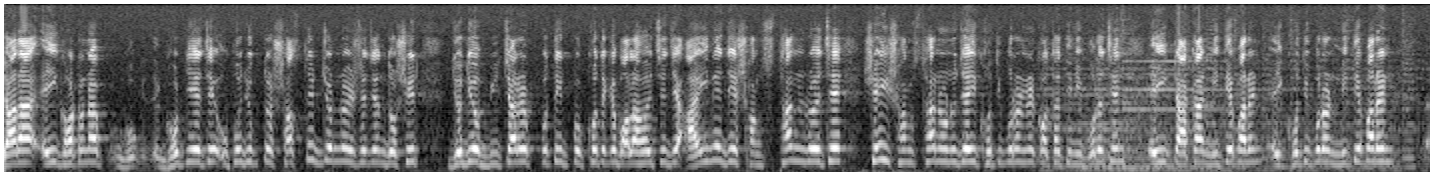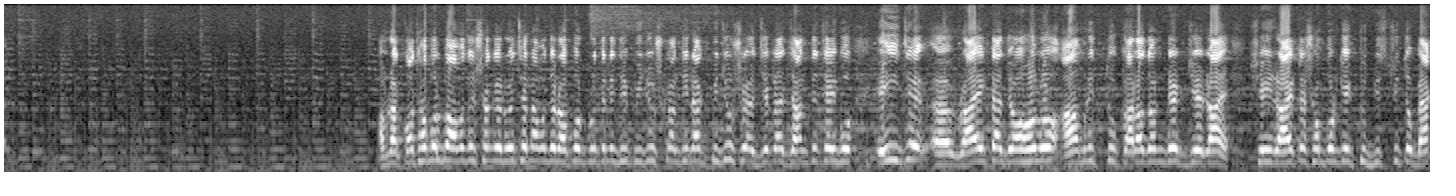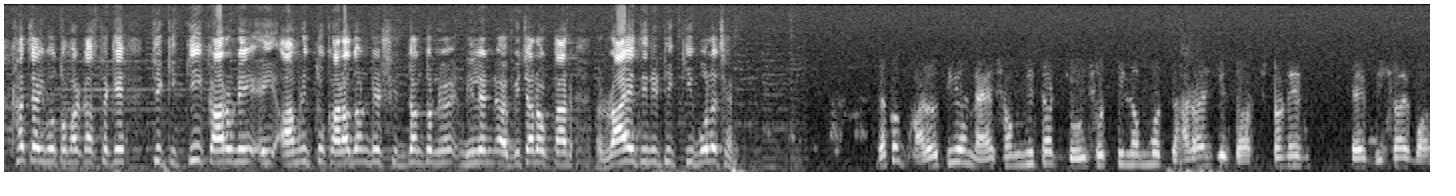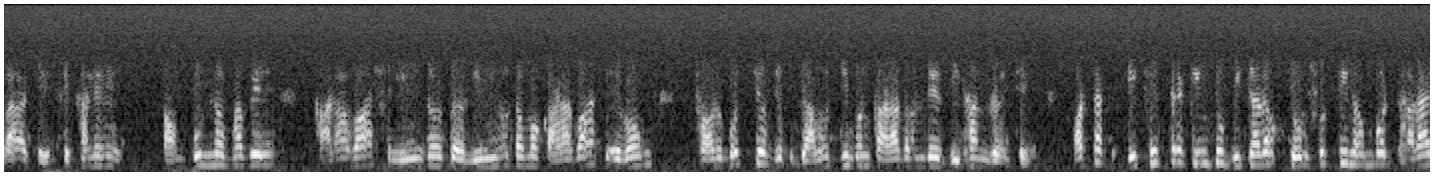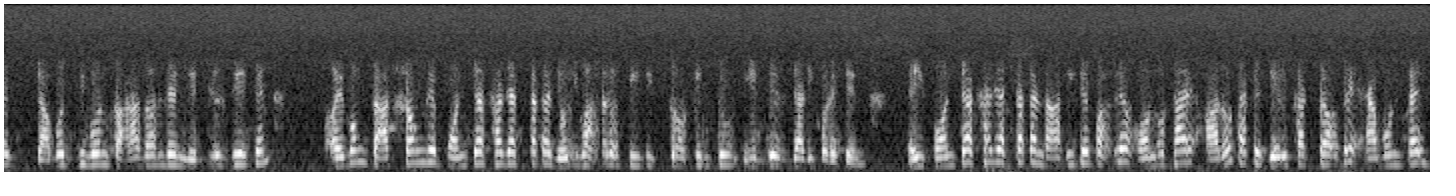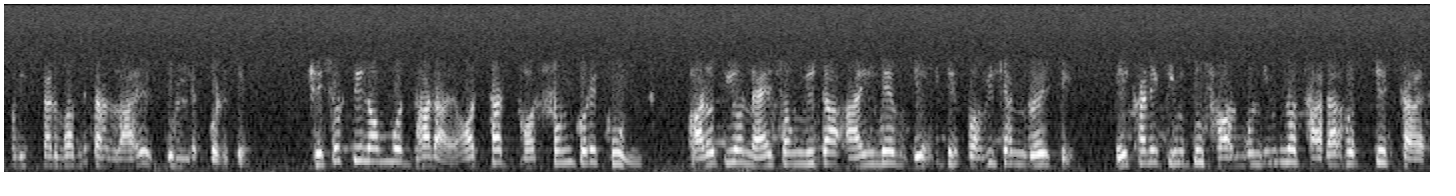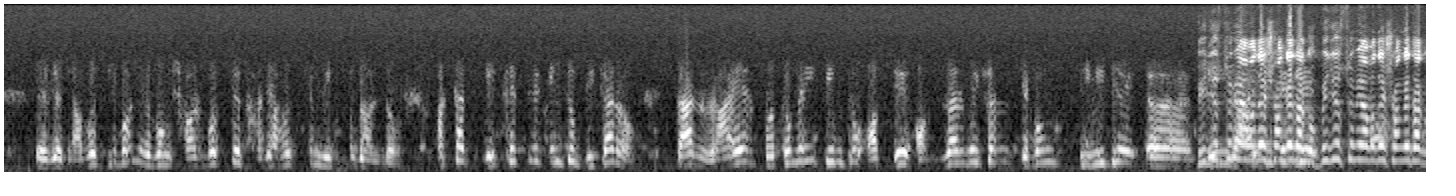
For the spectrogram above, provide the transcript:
যারা এই ঘটনা ঘটিয়েছে, উপযুক্ত শাস্তির জন্য এসেছেন দোষীর, যদিও বিচারপতির পক্ষ থেকে বলা হয়েছে যে আইনে যে সংস্থান রয়েছে, সেই সংস্থান অনুযায়ী ক্ষতিপূরণের কথা তিনি বলেছেন। এই টাকা নিতে পারেন, এই ক্ষতিপূরণ নিতে পারেন আমরা কথা বলব। আমাদের সঙ্গে রয়েছেন আমাদের অপর প্রতিনিধি পীযূষ কান্তি নাগ পীযূষ, যেটা জানতে চাইব, এই যে রায়টা দেওয়া হলো আমৃত্যু কারাদণ্ডের যে রায়, সেই রায়টা সম্পর্কে একটু বিস্তৃত ব্যাখ্যা চাইব তোমার কাছ থেকে। ঠিক কি কারণে এই আমৃত্যু কারাদণ্ডের সিদ্ধান্ত নিলেন বিচারক? তার রায়ে তিনি ঠিক কি বলেছেন? দেখো, ভারতীয় ন্যায় সংহিতার চৌষট্টি নম্বর ধারায় যে দর্শনের বিষয় বলা আছে, সেখানে সম্পূর্ণভাবে কারাবাস, নিম্ন, নিম্নতম কারাবাস এবং সর্বোচ্চ যাবজ্জীবন কারাদণ্ডের বিধান রয়েছে। অর্থাৎ এক্ষেত্রে কিন্তু বিচারক চৌষট্টি নম্বর ধারায় যাবজ্জীবন কারাদণ্ডের নির্দেশ দিয়েছেন এবং তার সঙ্গে পঞ্চাশ হাজার টাকা জরিমানারও কিন্তু নির্দেশ জারি করেছেন। এই পঞ্চাশ হাজার টাকা না দিতে পারলে অনথায় আরও তাকে জেল খাটতে হবে, এমনটাই পরিষ্কারভাবে তার রায়ে উল্লেখ করেছে ছেষট্টি নম্বর ধারায় অর্থাৎ ধর্ষণ করে খুন ভারতীয় ন্যায় সংহিতা আইনে এই যে প্রভিশন রয়েছে এখানে কিন্তু সর্বনিম্ন সাজা হচ্ছে যাবজ্জীবন এবং সর্বোচ্চ সাজা হচ্ছে মৃত্যুদণ্ড। অর্থাৎ এক্ষেত্রে কিন্তু বিচারক তার রায়ের প্রথমেই কিন্তু যে অবজারভেশন এবং তিনি যে তুমি আমাদের সঙ্গে থাকো পীযূষ তুমি আমাদের সঙ্গে থাকো।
